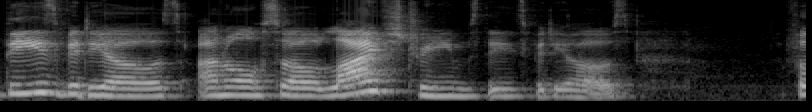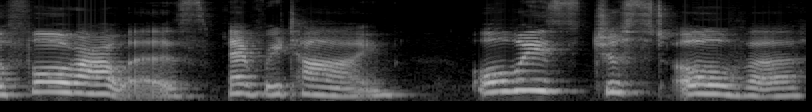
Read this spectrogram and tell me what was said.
these videos and also live streams these videos for four hours every time, always just over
